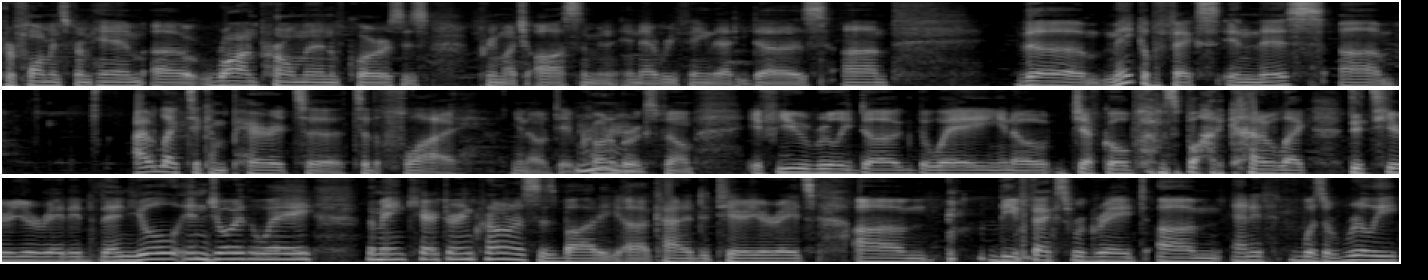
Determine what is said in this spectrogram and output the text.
performance from him. Uh, Ron Perlman, of course, is pretty much awesome in, in everything that he does. Um, the makeup effects in this, um, I would like to compare it to to The Fly. You know, David Cronenberg's film. If you really dug the way you know Jeff Goldblum's body kind of like deteriorated, then you'll enjoy the way the main character in Cronos' body uh, kind of deteriorates. Um, the effects were great, um, and it was a really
